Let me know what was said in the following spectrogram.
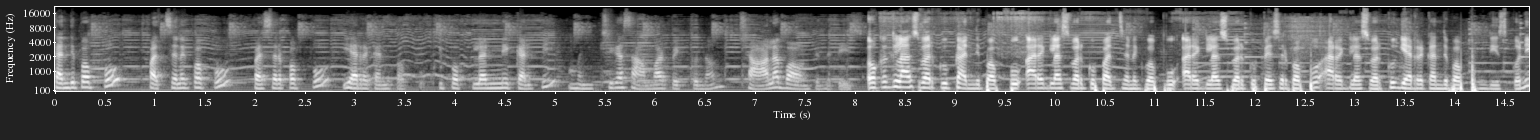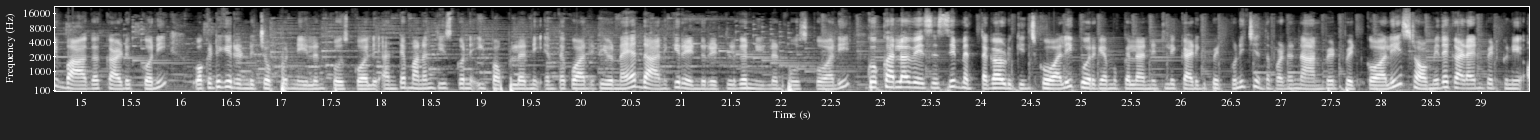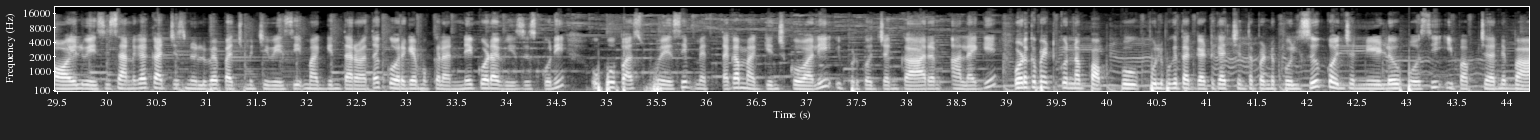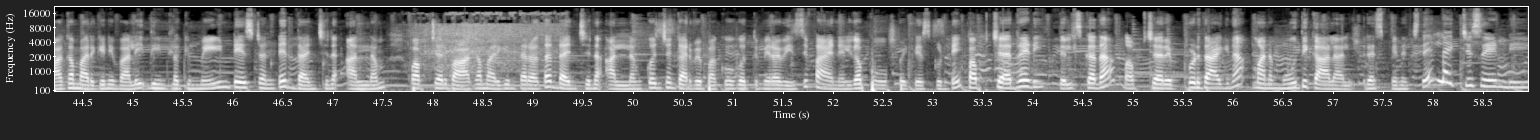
కందిపప్పు పచ్చనగపప్పు పెసరపప్పు ఎర్ర కందిపప్పు ఈ పప్పులన్నీ కలిపి మంచిగా సాంబార్ పెట్టుకుందాం. చాలా బాగుంటుంది టేస్ట్. ఒక గ్లాస్ వరకు కందిపప్పు అర గ్లాస్ వరకు పచ్చనగపప్పు అర గ్లాస్ వరకు పెసరపప్పు అర గ్లాస్ వరకు ఎర్ర కందిపప్పుని తీసుకొని బాగా కడుక్కొని ఒకటికి రెండు చొప్పున నీళ్ళని పోసుకోవాలి. అంటే మనం తీసుకున్న ఈ పప్పులన్నీ ఎంత క్వాంటిటీ ఉన్నాయో దానికి రెండు రెట్లుగా నీళ్ళని పోసుకోవాలి. కుక్కర్లో వేసేసి మెత్తగా ఉడికించుకోవాలి. కూరగాయ ముక్కలన్నింటినీ కడిగి పెట్టుకుని చింతపండు నానబెట్టి పెట్టుకోవాలి. స్టవ్ మీద కడాయిని పెట్టుకుని ఆయిల్ వేసి సన్నగా కట్ చేసిన ఉల్లిపాయ పచ్చిమిర్చి వేసి మగ్గిన తర్వాత కూరగాయ ముక్కలన్నీ కూడా వేసేసుకొని ఉప్పు పసుపు వేసి మెత్తగా మగ్గించుకోవాలి. ఇప్పుడు కొంచెం కారం అలాగే ఉడకబెట్టుకున్న పప్పు పులుపుకి తగ్గట్టుగా చింతపండు పులుసు కొంచెం నీళ్ళు పోసి ఈ పప్పుచారుని బాగా మరిగనివ్వాలి. దీంట్లోకి మెయిన్ టేస్ట్ అంటే దంచిన అల్లం. పప్పుచారు బాగా మరిగిన తర్వాత దంచిన అల్లం కొంచెం కరివేపాకు కొత్తిమీర వేసి ఫైనల్గా పోపు పెట్టేసుకుంటే పప్పుచారు రెడీ. తెలుసు కదా పప్పుచారు ఎప్పుడు తాగినా మన మూతి కాలాలి. రెసిపీ నచ్చితే లైక్ చేసేయండి.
